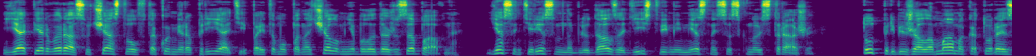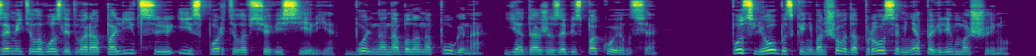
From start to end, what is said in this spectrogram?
Я первый раз участвовал в таком мероприятии, поэтому поначалу мне было даже забавно. Я с интересом наблюдал за действиями местной сыскной стражи – Тут прибежала мама, которая заметила возле двора полицию и испортила все веселье. Больно она была напугана, я даже забеспокоился. После обыска небольшого допроса меня повели в машину.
